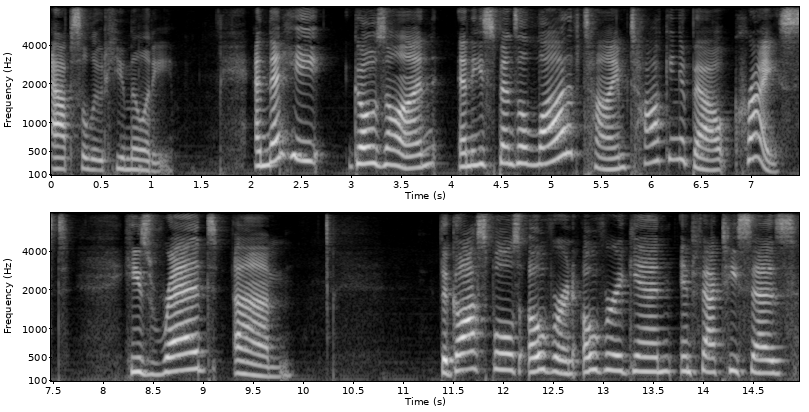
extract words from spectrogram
absolute humility. And then he goes on and he spends a lot of time talking about Christ. He's read um, the Gospels over and over again. In fact, he says,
